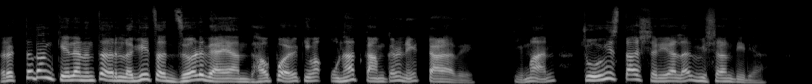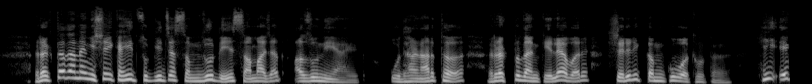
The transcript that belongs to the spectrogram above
रक्तदान केल्यानंतर लगेच जड व्यायाम धावपळ किंवा उन्हात काम करणे टाळावे. किमान चोवीस तास शरीराला विश्रांती द्या. रक्तदानाविषयी काही चुकीच्या समजुती समाजात अजूनही आहेत. उदाहरणार्थ रक्तदान केल्यावर शरीर कमकुवत होतं. ही एक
